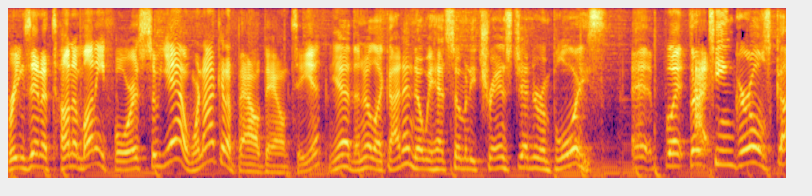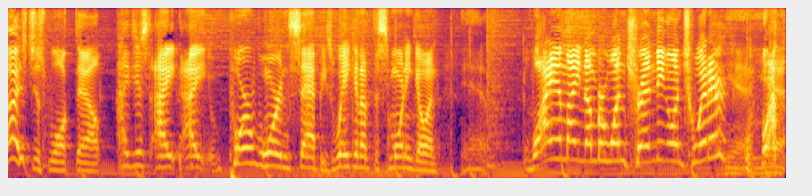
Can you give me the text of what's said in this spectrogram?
brings in a ton of money for us. So yeah, we're not going to bow down to you. Yeah, then they're like, I didn't know we had so many transgender employees. Uh, but I- 13 girls, guys just walked out. I, just, I, I, poor Warren Sapp. He's waking up this morning going, Yeah. "Why am I number one trending on Twitter? Yeah, why,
